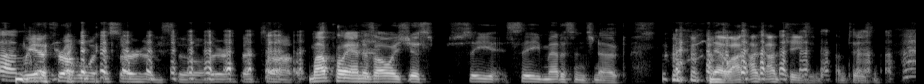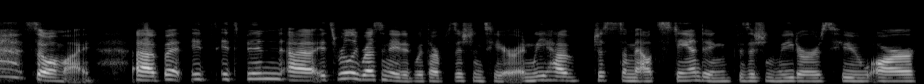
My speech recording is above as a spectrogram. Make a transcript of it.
Um, we have trouble with the surgeons still. They're they're tough. My plan is always just see see medicine's note. No, I, I, I'm teasing. I'm teasing. so am I. Uh, but it's it's been uh, it's really resonated with our physicians here, and we have just some outstanding physician leaders who are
